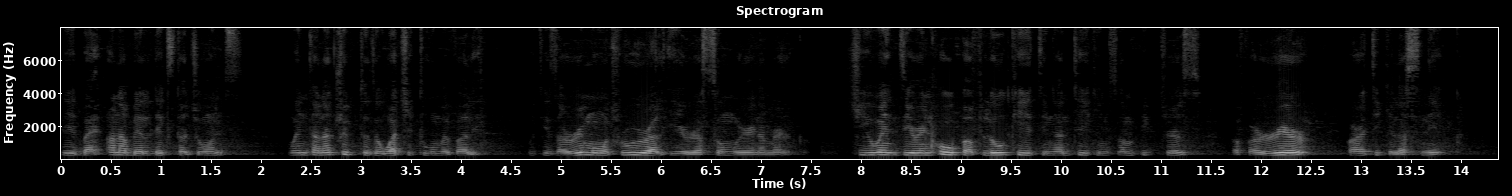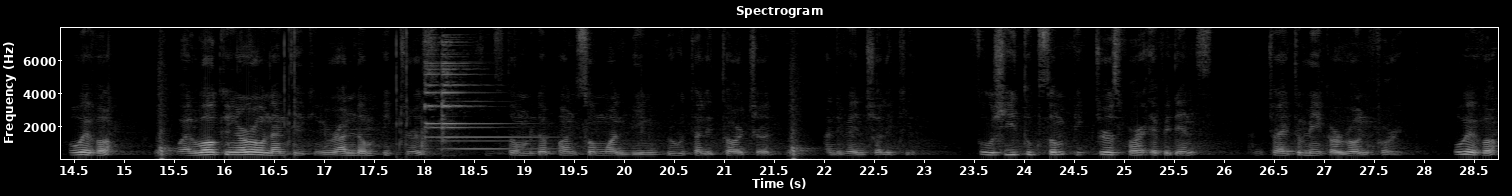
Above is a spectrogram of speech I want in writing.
played by Annabelle Dexter Jones, went on a trip to the Wachitumi Valley, which is a remote rural area somewhere in America. She went there in hope of locating and taking some pictures of a rare particular snake. However, while walking around and taking random pictures, she stumbled upon someone being brutally tortured and eventually killed. So she took some pictures for evidence and tried to make a run for it. However,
